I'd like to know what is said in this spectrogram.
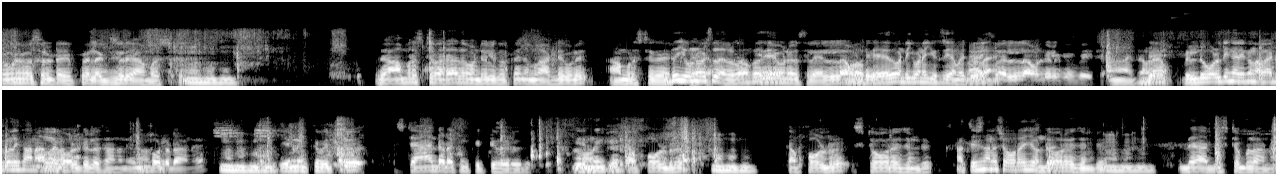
യൂണിവേഴ്സൽ ടൈപ്പ് ലക്സുറി ആംബ്രസ്റ്റ് ഒരു ആംബ്രസ്റ്റ് വരാത്ത വണ്ടികൾക്കൊക്കെ നമ്മൾ അടിപൊളി ആംബ്രസ്റ്റ് ഇത് യൂണിവേഴ്സൽ യൂണിവേഴ്സൽ എല്ലാ വണ്ടി ഏത് വണ്ടിക്ക് വേണമെങ്കിൽ യൂസ് ചെയ്യാൻ പറ്റും എല്ലാ വണ്ടികൾക്കും ഉപയോഗിക്കാം. നല്ല ബിൽഡ് ക്വാളിറ്റി കാര്യങ്ങൾ നല്ല അടിപൊളി നല്ല സാധനമാണ് ക്വാളിറ്റിയുള്ള സാധനമാണ്. ഇമ്പോർട്ടഡ് ആണ്. നിങ്ങൾക്ക് വിത്ത് സ്റ്റാൻഡ് അടക്കം കിറ്റ് വരും ഇത്. ഇത് നിങ്ങൾക്ക് cup holder cup holder storage ഉണ്ട്. അത്യാവശ്യം നല്ല സ്റ്റോറേജ് ഉണ്ട്. സ്റ്റോറേജ് ഉണ്ട്. ഇത് അഡ്ജസ്റ്റബിൾ ആണ്.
